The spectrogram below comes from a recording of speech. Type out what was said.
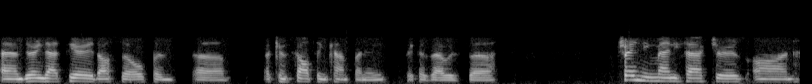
and during that period also opened uh, a consulting company because I was uh, training manufacturers on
